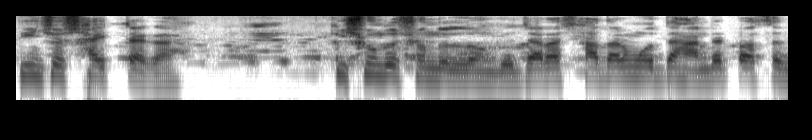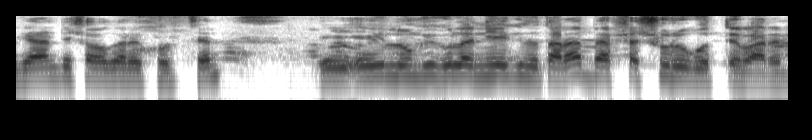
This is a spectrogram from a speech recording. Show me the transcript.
তিনশো ষাট টাকা। কি সুন্দর সুন্দর লুঙ্গি। যারা সাদার মধ্যে হান্ড্রেড পার্সেন্ট গ্যারান্টি সহকারে খুঁজছেন, এই এই লুঙ্গিগুলো নিয়ে কিন্তু তারা ব্যবসা শুরু করতে পারেন।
